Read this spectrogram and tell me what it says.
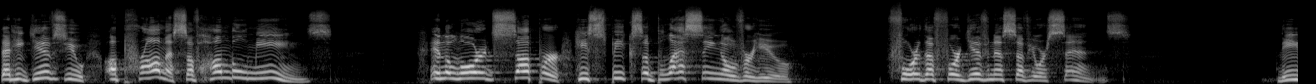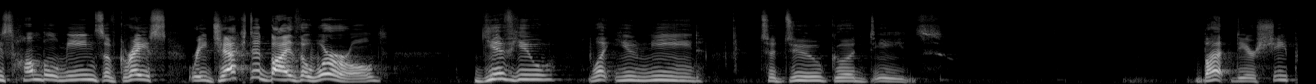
that He gives you, a promise of humble means. In the Lord's Supper, He speaks a blessing over you for the forgiveness of your sins. These humble means of grace, rejected by the world, give you what you need to do good deeds. But, dear sheep,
